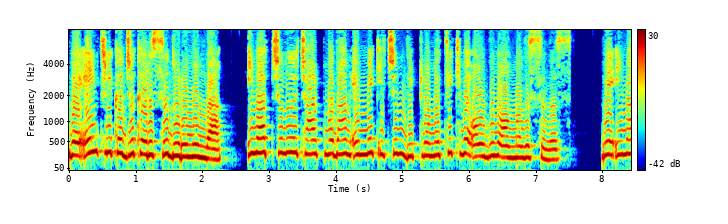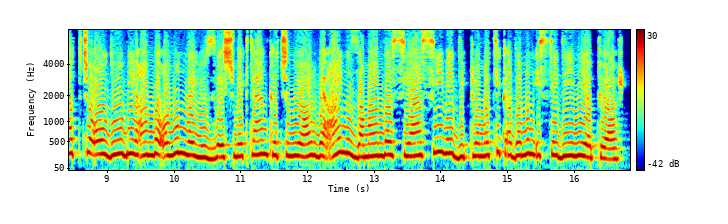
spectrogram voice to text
Ve entrikacı karısı durumunda, inatçılığı çarpmadan emmek için diplomatik ve olgun olmalısınız. Ve inatçı olduğu bir anda onunla yüzleşmekten kaçınıyor ve aynı zamanda siyasi ve diplomatik adamın istediğini yapıyor.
